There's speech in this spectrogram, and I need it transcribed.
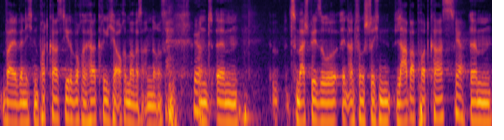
Weil wenn ich einen Podcast jede Woche höre, kriege ich ja auch immer was anderes. Ja. Und ähm, zum Beispiel so in Anführungsstrichen Laber-Podcasts. Ja. Ähm,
